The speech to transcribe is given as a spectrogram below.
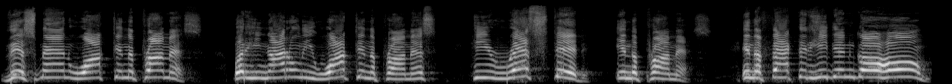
this man walked in the promise. But he not only walked in the promise, he rested in the promise. In the fact that he didn't go home.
